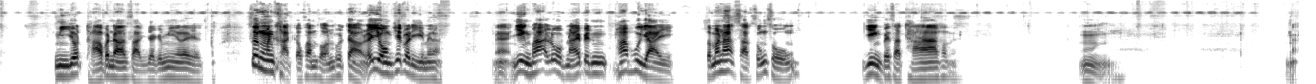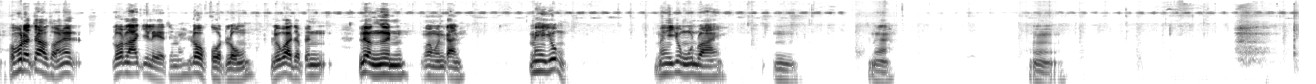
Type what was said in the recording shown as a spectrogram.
มียศถาบรรดาศักดิ์อยากจะมีอะไร ซึ่งมันขัดกับคำสอนพระเจ้า แล้วโยมคิดว่าดีไหมล่ะอ่ายิ่งพระรูปไหนเป็นพระผู้ใหญ่ สมณะศักดิ์สูงสูง ยิ่งไปศรัทธาเขาอืมนะพระพุทธเจ้าสอนให้ลดละกิเลสใช่ไหมโลภโกรธหลง หรือว่าจะเป็นเรื่องเงินก็เหมือนกัน ไม่ให้ยุ่ง ไม่ให้ยุ่งวุ่นวาย อืม นะ อืม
